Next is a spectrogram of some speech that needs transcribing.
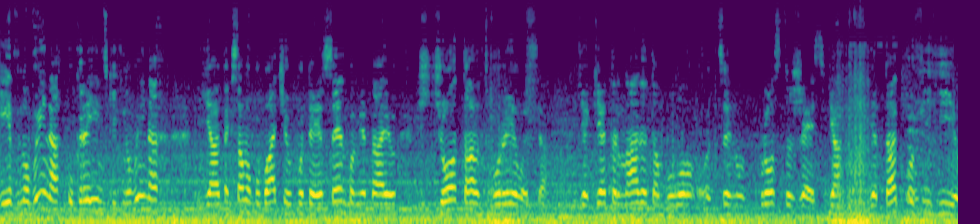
І в новинах, українських новинах, я так само побачив по ТСН, пам'ятаю, що там творилося. Яке торнадо там було, це ну просто жесть. Я, я так офігів,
